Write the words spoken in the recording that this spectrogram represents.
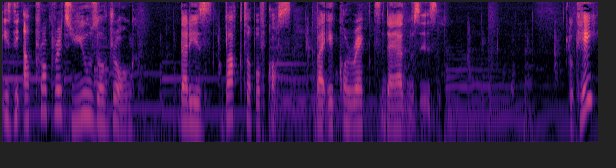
is the appropriate use of drug that is backed up, of course, by a correct diagnosis. Okay?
